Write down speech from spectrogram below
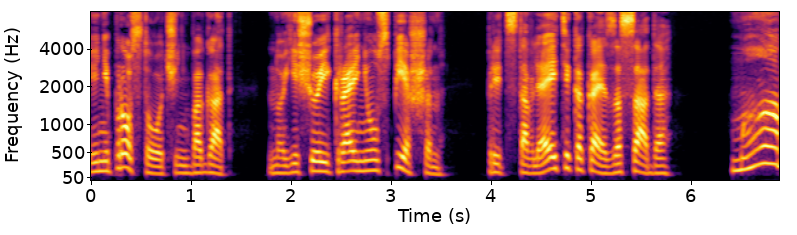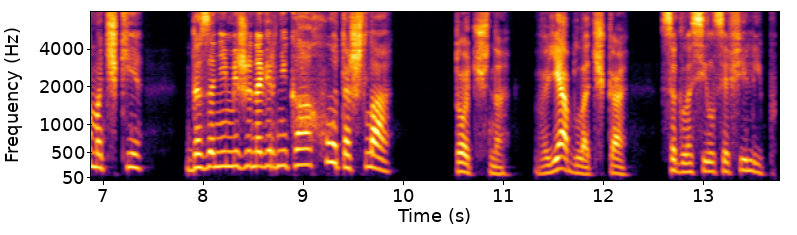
И не просто очень богат, но еще и крайне успешен. Представляете, какая засада?» «Мамочки! Да за ними же наверняка охота шла!» «Точно, в яблочко», — согласился Филипп.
